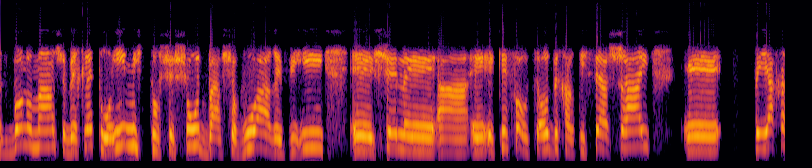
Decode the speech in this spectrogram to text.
אז בוא נאמר שבהחלט רואים התאוששות בשבוע הרביעי אה, של אה, אה, היקף ההוצאות בכרטיסי אשראי. ביחס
